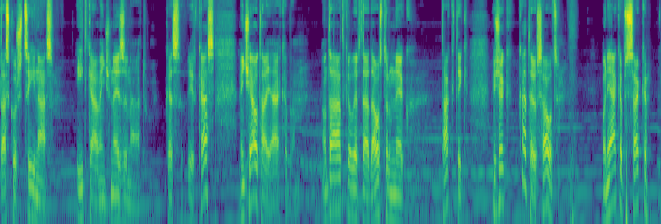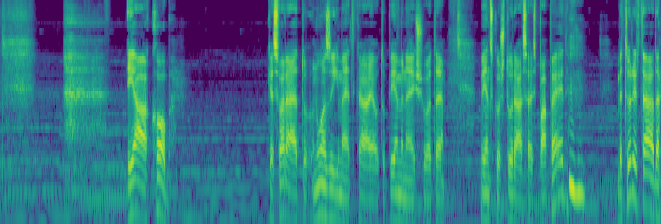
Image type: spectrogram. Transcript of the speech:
tas, kurš cīnās, it kā viņš nezinātu, kas ir kas, viņš jautā Jēkabam. Un tā atkal ir tāda austrumnieku taktika. Viņš saka, kā tevi sauc? Un Jēkabs saka, Jākob, kas varētu nozīmēt, kā jau tu pieminēji, šo te viens, kurš turās aiz papēdi, mm -hmm. bet tur ir tāda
